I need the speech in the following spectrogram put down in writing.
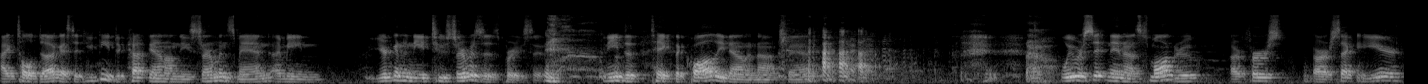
I told Doug, I said, you need to cut down on these sermons, man. I mean, you're going to need two services pretty soon. you need to take the quality down a notch, man. we were sitting in a small group our first our second year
